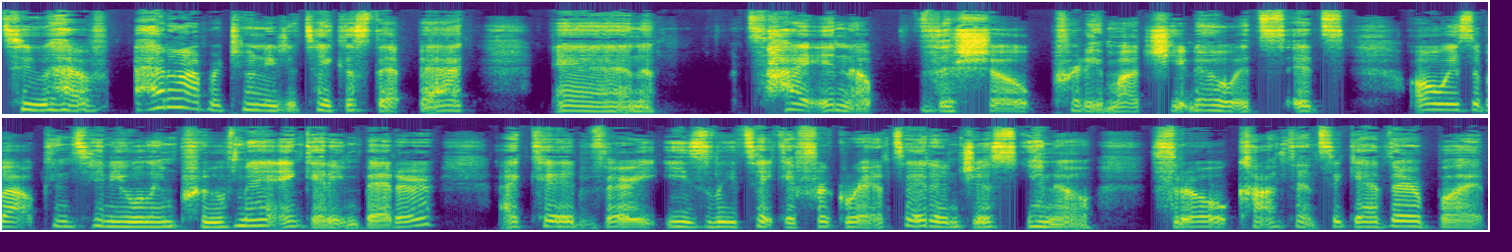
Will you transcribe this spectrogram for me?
to have had an opportunity to take a step back and tighten up the show pretty much you know it's it's always about continual improvement and getting better i could very easily take it for granted and just you know throw content together but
